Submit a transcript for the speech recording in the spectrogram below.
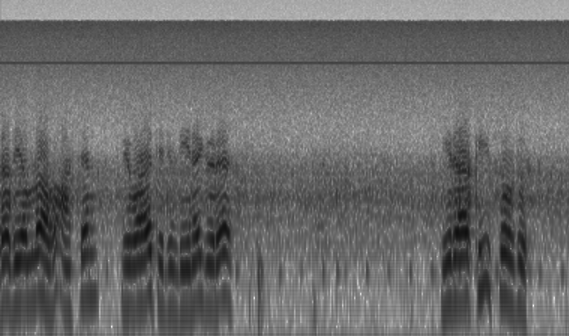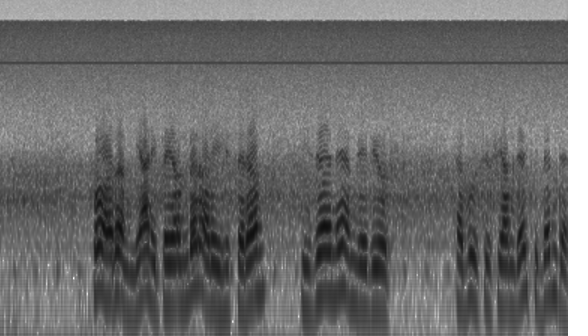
radıyallahu anh'ten rivayet edildiğine göre Hiraki sordu. Bu adam yani Peygamber aleyhisselam size ne emrediyor? Ebu Süfyan der ki ben de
